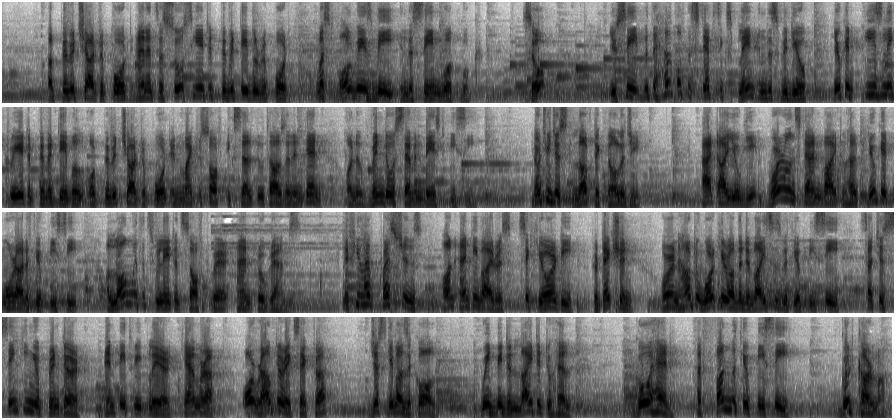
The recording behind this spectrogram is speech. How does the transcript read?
A pivot chart report and its associated pivot table report must always be in the same workbook. So, you see, with the help of the steps explained in this video, you can easily create a pivot table or pivot chart report in Microsoft Excel 2010 on a Windows 7 based PC. Don't you just love technology? At iYogi, we're on standby to help you get more out of your PC along with its related software and programs. If you have questions on antivirus, security, protection, or on how to work your other devices with your PC, such as syncing your printer, MP3 player, camera, or router, etc., just give us a call. We'd be delighted to help. Go ahead, have fun with your PC. Good karma.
